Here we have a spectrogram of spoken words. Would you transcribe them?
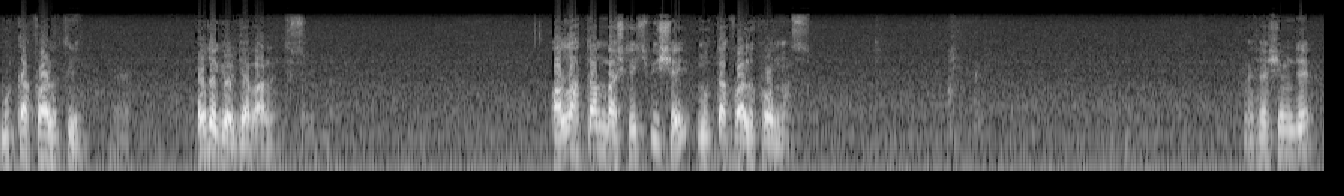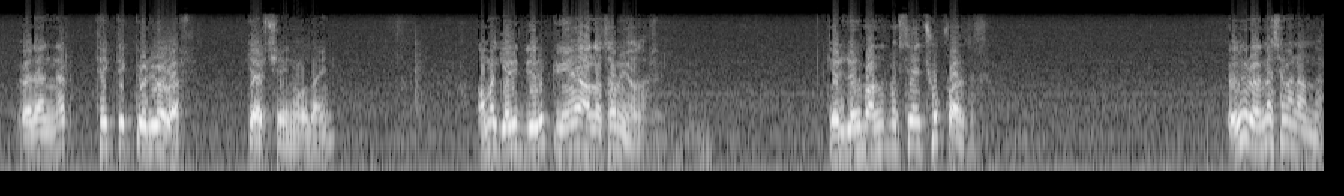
Mutlak varlık değil. O da gölge varlıktır. Allah'tan başka hiçbir şey mutlak varlık olmaz. Mesela şimdi ölenler tek tek görüyorlar gerçeğini olayın. Ama geri dönüp dünyaya anlatamıyorlar. Geri dönüp anlatmak isteyen çok vardır. Ölür ölmez hemen anlar.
